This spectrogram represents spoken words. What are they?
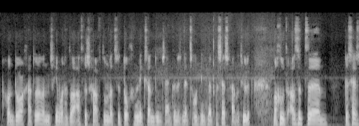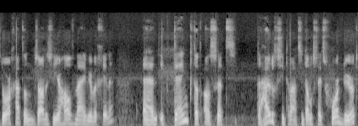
gewoon doorgaat hoor. Want misschien wordt het wel afgeschaft omdat ze toch niks aan het doen zijn. Kunnen ze net zo goed niet met reces gaan natuurlijk. Maar goed, als het uh, reces doorgaat, dan zouden ze hier half mei weer beginnen. En ik denk dat als het de huidige situatie dan nog steeds voortduurt,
